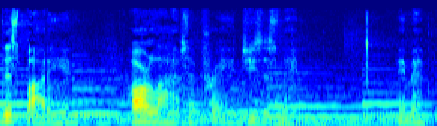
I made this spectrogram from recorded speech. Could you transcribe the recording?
this body, in our lives, I pray, in Jesus' name. Amen.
